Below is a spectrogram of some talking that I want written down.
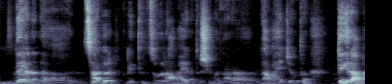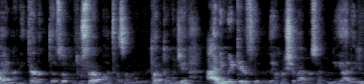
दयानंद सागर कृत जो रामायण होतं श्रीमंतारा रामायण जे होतं ते रामायण आणि त्यानंतर जो दुसरा महत्त्वाचा मूवी होता तो म्हणजे अॅनिमेटेड फिल्म एकोणीसशे ब्याण्णव साली आलेली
